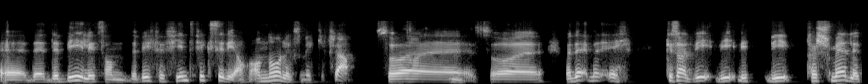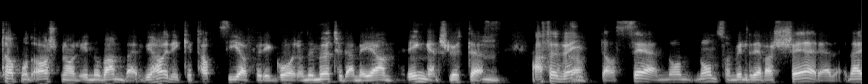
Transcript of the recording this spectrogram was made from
eh, det, det blir litt sånn, det blir for fint fikseri. Han, han når liksom ikke frem. Så, eh, så eh, Men, det, men sant, vi, vi, vi, vi forsmedelig tap mot Arsenal i november. Vi har ikke tapt sida før i går, og nå møter vi dem igjen. Ringen sluttes. Jeg forventer å se noen, noen som vil reversere, nei,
